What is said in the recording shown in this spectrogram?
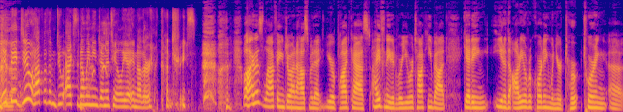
you if they do, half of them do accidentally mean genitalia in other countries. Well, I was laughing, Joanna Hausman, at your podcast, Hyphenated, where you were talking about getting, you know, the audio recording when you're tour- touring uh,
